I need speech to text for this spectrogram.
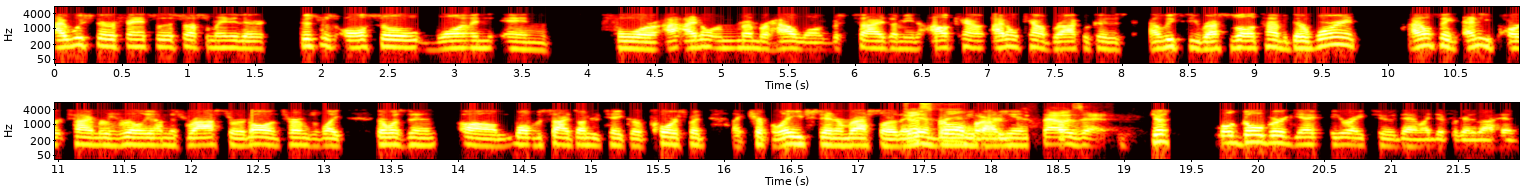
I wish there were fans for this WrestleMania. There, this was also one in for I, I don't remember how long. Besides, I mean, I'll count. I don't count Brock because at least he wrestles all the time. But there weren't. I don't think any part timers really on this roster at all in terms of like there wasn't. Um, well, besides Undertaker, of course, but like Triple H didn't wrestle. Or they Just didn't bring Goldberg. anybody in. That was it. Just well, Goldberg, yeah, you're right too. Damn, I did forget about him.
